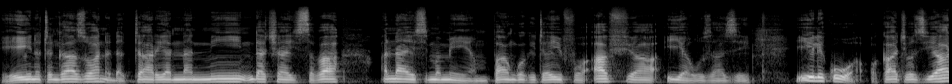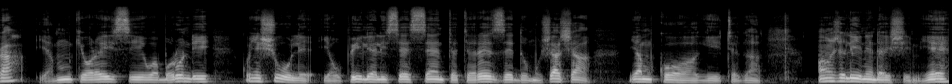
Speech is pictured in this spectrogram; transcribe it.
Hii inatangazwa na daktari Anani Ndachai Saba anayesimamia mpango wa kitaifa wa afya ya uzazi. Hii ilikuwa wakati wa ziara ya mke wa rais wa Burundi kwenye shule ya upili ya Lycée Sainte Therese de Mushasha ya mkoa wa Gitega. Angeline Ndaishimie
